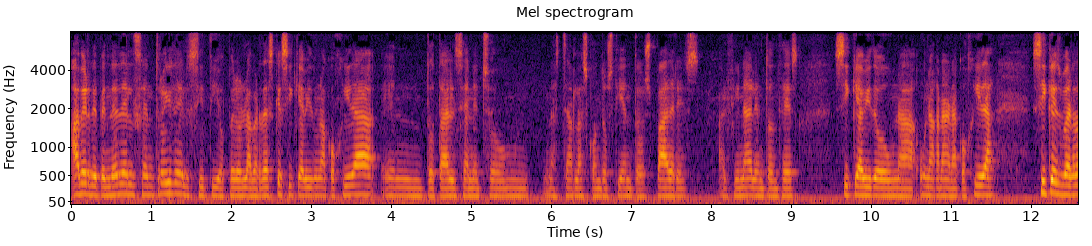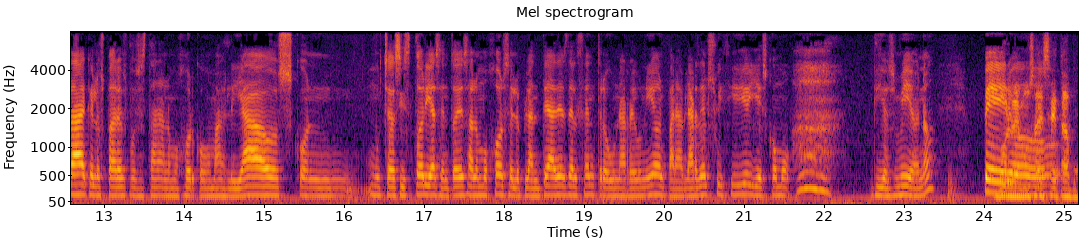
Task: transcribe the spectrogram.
A ver, depende del centro y del sitio, pero la verdad es que sí que ha habido una acogida. En total se han hecho unas charlas con 200 padres al final, entonces sí que ha habido una, una gran acogida. Sí que es verdad que los padres pues están a lo mejor como más liados con muchas historias, entonces a lo mejor se le plantea desde el centro una reunión para hablar del suicidio y es como, ¡Ah! Dios mío, ¿no? Pero, Volvemos a ese tabú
